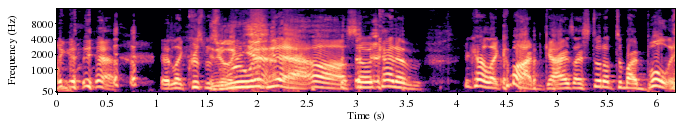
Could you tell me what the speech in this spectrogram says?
Like, yeah, and like Christmas And you're like, ruined. "Yeah." yeah. Oh, so it kind of you're kind of like, "Come on, guys, I stood up to my bully."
